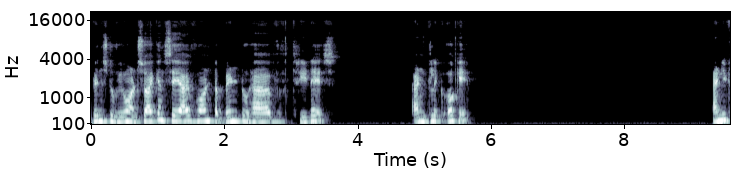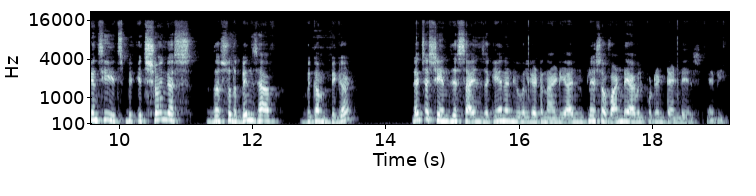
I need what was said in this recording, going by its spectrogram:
bins do we want? So I can say I want a bin to have three days and click OK. And you can see it's it's showing us the so the bins have become bigger. Let's just change this size again and you will get an idea. In place of one day I will put in 10 days maybe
